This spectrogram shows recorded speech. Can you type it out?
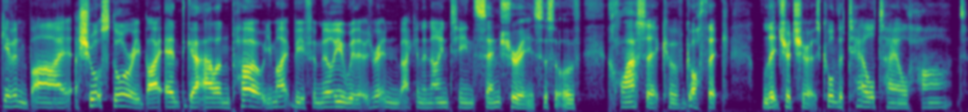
given by a short story by Edgar Allan Poe. You might be familiar with it. It was written back in the 19th century. It's a sort of classic of Gothic literature. It's called The Telltale Heart.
